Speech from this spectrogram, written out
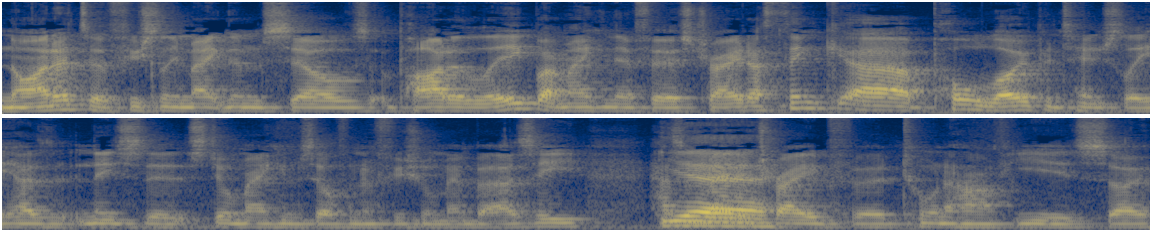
NIDA, to officially make themselves a part of the league by making their first trade. I think uh, Paul Lowe potentially has needs to still make himself an official member, as he hasn't made a trade for two and a half years. So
